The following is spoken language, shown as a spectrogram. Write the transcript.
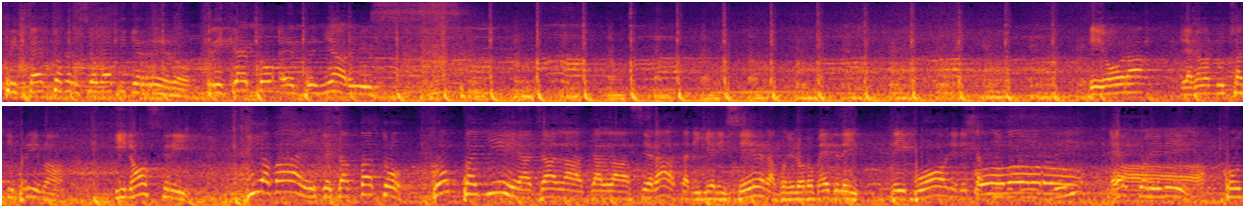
Cricchetto versione Eddie Guerrero. Crichetto e Degnaris. E ora, li abbiamo annunciati prima, i nostri Via Vai che ci hanno fatto compagnia già alla, dalla serata di ieri sera con i loro medley dei buoni e dei cattivi! Disney. Eccoli lì, Ah. con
